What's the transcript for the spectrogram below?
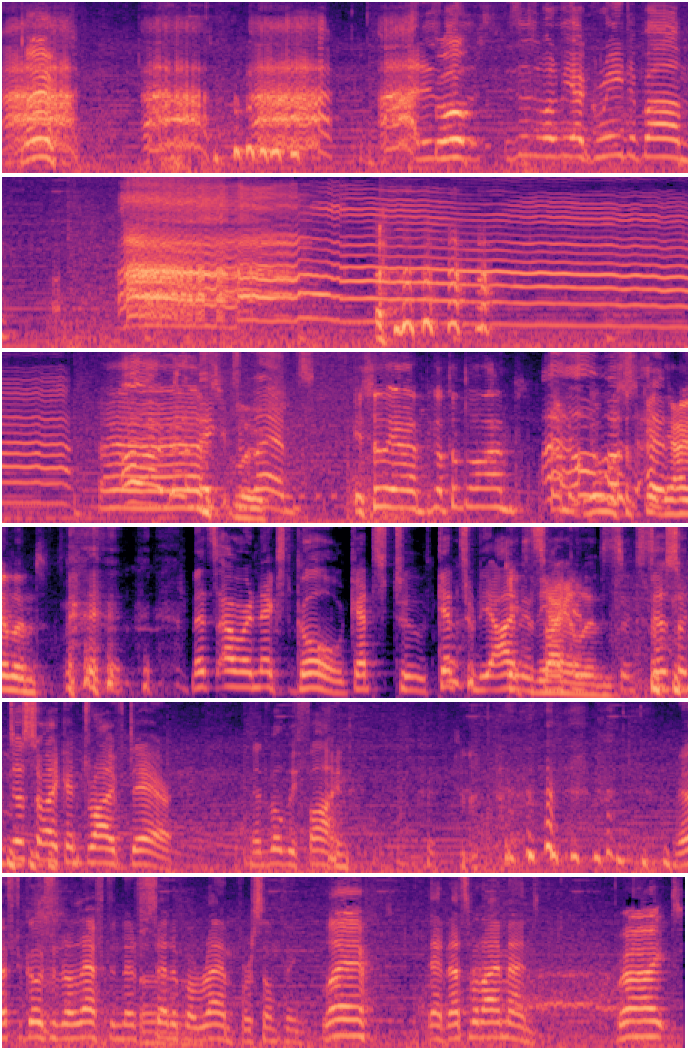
Ah! Left. Ah! Ah! Ah! This, is, this is what we agreed upon. Ah! oh, I'm gonna make it to land. It's to the island. Got to the land. I Damn it, you almost almost- escaped the island. That's our next goal. Get to get to the island. the so island. Can, so, just, so, just so I can drive there. Then we'll be fine. we have to go to the left and then set up a ramp or something. Left. Yeah, that's what I meant. Right.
